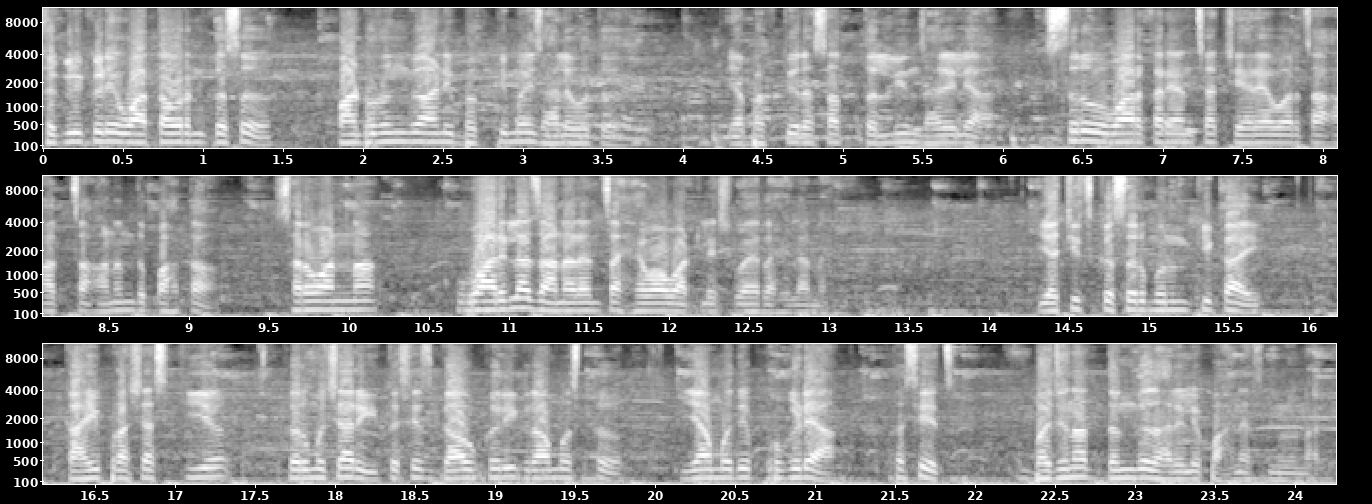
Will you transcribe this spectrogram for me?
सगळीकडे वातावरण कसं पांडुरंग आणि भक्तिमय झालं होतं. या भक्तिरसात तल्लीन झालेल्या सर्व वारकऱ्यांच्या चेहऱ्यावरचा आजचा आनंद पाहता सर्वांना वारीला जाणाऱ्यांचा हेवा वाटल्याशिवाय राहिला नाही. याचीच कसर म्हणून की काय काही प्रशासकीय कर्मचारी तसेच गावकरी ग्रामस्थ यामध्ये फुगड्या तसेच भजनात दंग झालेले पाहण्यास मिळून आले.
